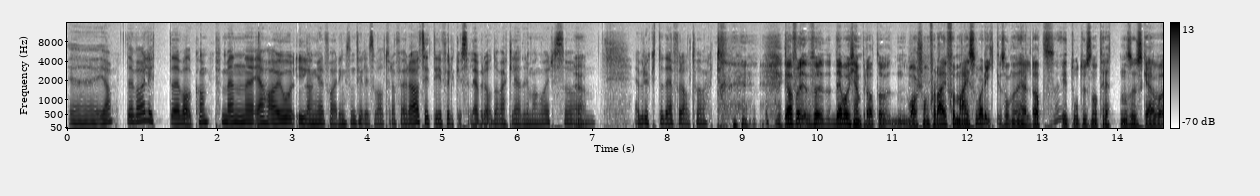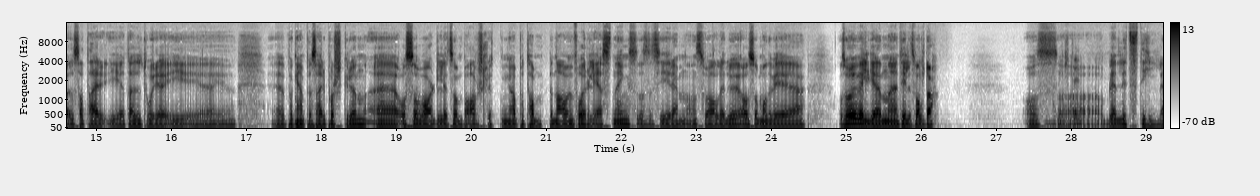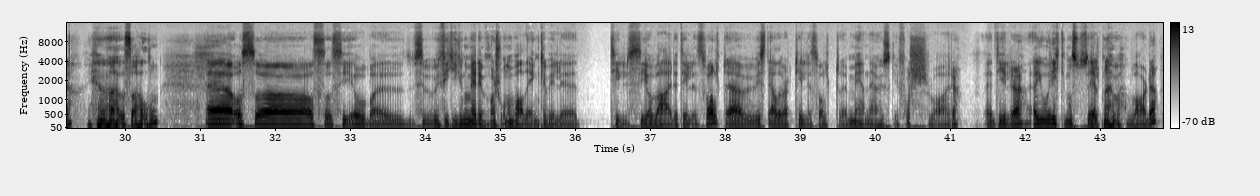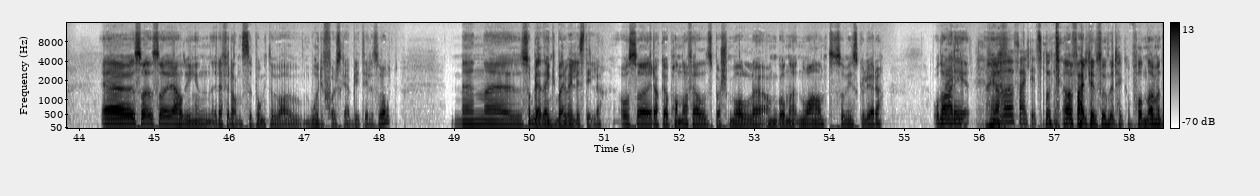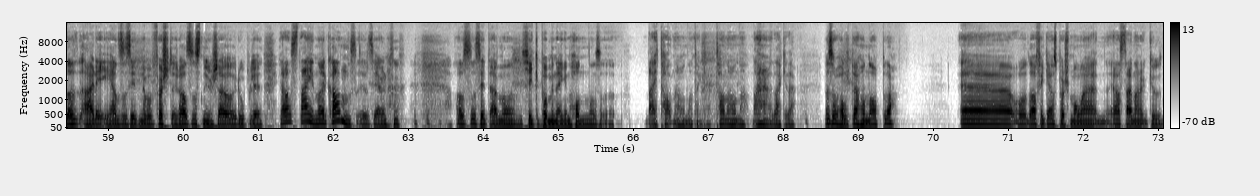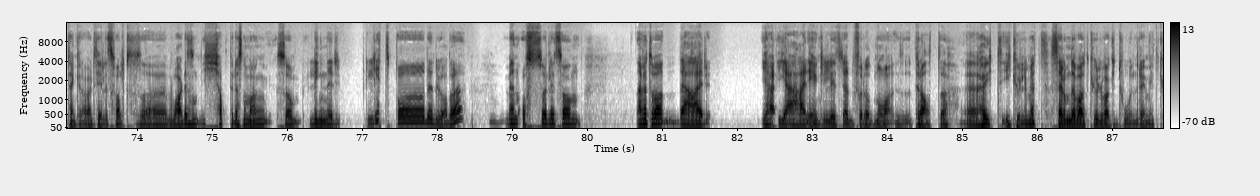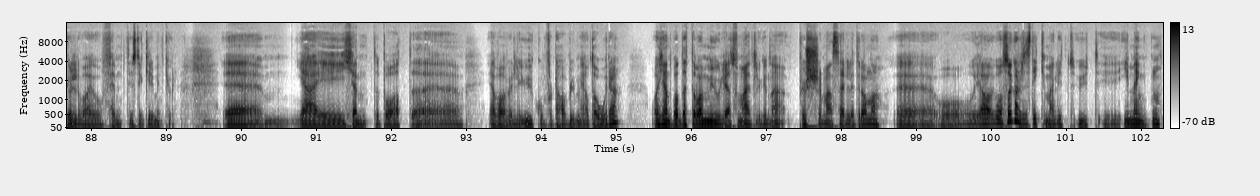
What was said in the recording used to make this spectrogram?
Eh, ja, det var litt uh, valgkamp. Men uh, jeg har jo lang erfaring som tillitsvalgt fra før av. Sittet i fylkeselevrådet og vært leder i mange år. Så Ja. jeg brukte det for alt det var verdt. Ja, for, for Det var jo kjempebra at det var sånn for deg. For meg så var det ikke sånn i det hele tatt. I 2013 så husker jeg var, satt her i et auditorium i, i, på campus her i Porsgrunn, og så var det litt sånn på avslutninga på tampen av en forelesning, så, så sier emneansvarlig du, og så måtte vi, og så velge en tillitsvalgt, da. Og så ble det litt stille i denne salen. Eh, og så, og så sier bare Vi fikk ikke noe mer informasjon om hva det egentlig ville tilsi å være tillitsvalgt. Jeg, hvis jeg hadde vært tillitsvalgt, eh, mener jeg å huske i Forsvaret eh, tidligere. Jeg gjorde ikke noe spesielt når jeg var det. Eh, så, så jeg hadde jo ingen referansepunkt til hvorfor skal jeg bli tillitsvalgt. Men eh, så ble det egentlig bare veldig stille. Og så rakk jeg opp hånda, for jeg hadde et spørsmål eh, angående noe annet som vi skulle gjøre. Og da er det ja, Det var feil tidspunkt. var feil tidspunkt å rekke opp hånda, men da er det en som sitter nede på første rad som snur seg og roper litt 'Ja, Steinar kan', sier han. og så sitter jeg med og kikker på min egen hånd, og så Nei, ta ned hånda, tenker jeg. Ta ned hånda. Nei, nei, det er ikke det. Men så holdt jeg hånda oppe, da. Eh, og da fikk jeg spørsmålet Ja, Steinar, kunne du tenke deg å være tillitsvalgt? Så var det en sånn kjapp resonnement som ligner litt på det du hadde, men også litt sånn Nei, vet du hva, det er jeg, jeg er egentlig litt redd for å nå prate eh, høyt i kullet mitt. Selv om det var et kull, det var ikke 200 i mitt kull, det var jo 50 stykker i mitt kull. Eh, jeg kjente på at eh, jeg var veldig ukomfortabel med å ta ordet. Og jeg kjente på at dette var en mulighet for meg til å kunne pushe meg selv litt. Eh, og ja, også kanskje stikke meg litt ut i, i mengden.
